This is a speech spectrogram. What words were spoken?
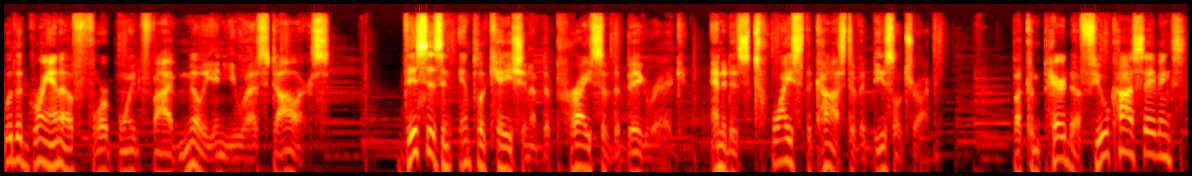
with a grant of 4.5 million US dollars. This is an implication of the price of the big rig, and it is twice the cost of a diesel truck. But compared to fuel cost savings,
